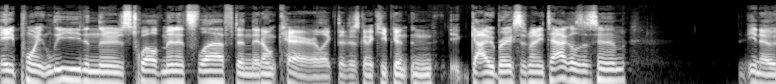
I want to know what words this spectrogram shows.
eight point lead and there's 12 minutes left and they don't care. Like they're just going to keep getting guy who breaks as many tackles as him. You know,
